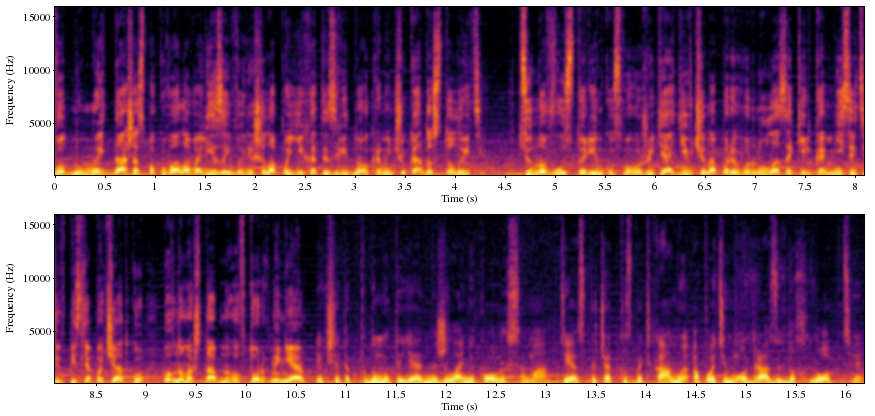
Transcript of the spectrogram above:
В одну мить Даша спакувала валізи і вирішила поїхати з рідного Кременчука до столиці. Цю нову сторінку свого життя дівчина перегорнула за кілька місяців після початку повномасштабного вторгнення. Якщо так подумати, я не жила ніколи сама. Я спочатку з батьками, а потім одразу до хлопця.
